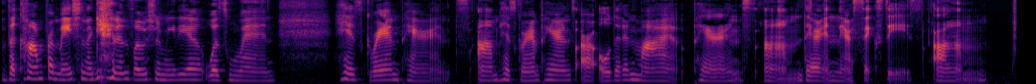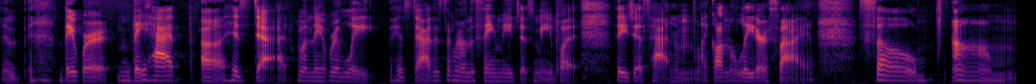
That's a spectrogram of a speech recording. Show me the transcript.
the confirmation again in social media was when his grandparents, um, his grandparents are older than my parents. Um, they're in their 60s. Um, they were they had uh, his dad when they were late. His dad is around the same age as me, but they just had him like on the later side. So, um,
